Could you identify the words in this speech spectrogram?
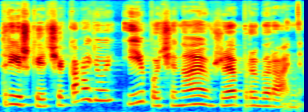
трішки чекаю і починаю вже прибирання.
